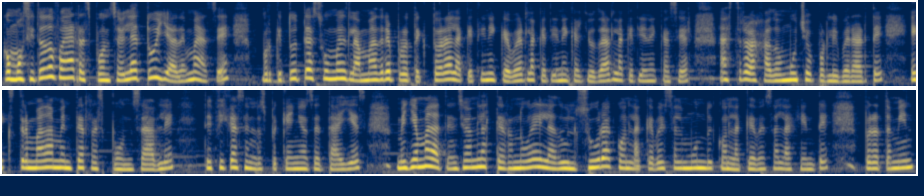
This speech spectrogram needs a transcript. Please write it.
como si todo fuera responsabilidad tuya, además, ¿eh? Porque tú te asumes la madre protectora, la que tiene que ver, la que tiene que ayudar, la que tiene que hacer. Has trabajado mucho por liberarte, extremadamente responsable, te fijas en los pequeños detalles. Me llama la atención la ternura y la dulzura con la que ves al mundo y con la que ves a la gente, pero también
